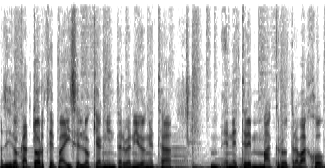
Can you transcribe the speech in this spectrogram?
han sido 14 países los que han intervenido en, esta, en este macro trabajo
